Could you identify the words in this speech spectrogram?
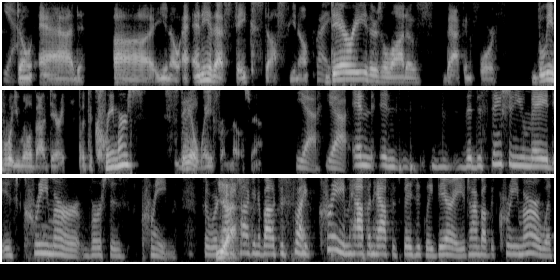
yeah. don't add uh, you know any of that fake stuff you know right. dairy there's a lot of back and forth believe what you will about dairy but the creamers stay right. away from those man yeah, yeah. And and the distinction you made is creamer versus cream. So we're yes. not talking about just like cream, half and half is basically dairy. You're talking about the creamer with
